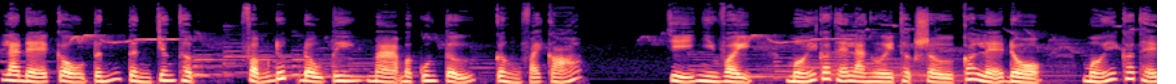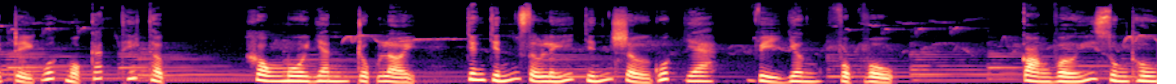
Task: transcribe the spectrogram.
là để cầu tính tình chân thực, phẩm đức đầu tiên mà bậc quân tử cần phải có. Chỉ như vậy mới có thể là người thực sự có lễ độ, mới có thể trị quốc một cách thiết thực, không mua danh trục lợi chân chính xử lý chính sự quốc gia vì dân phục vụ. Còn với xuân thu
